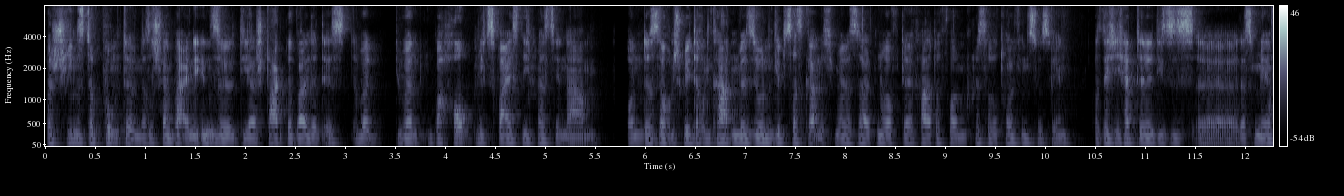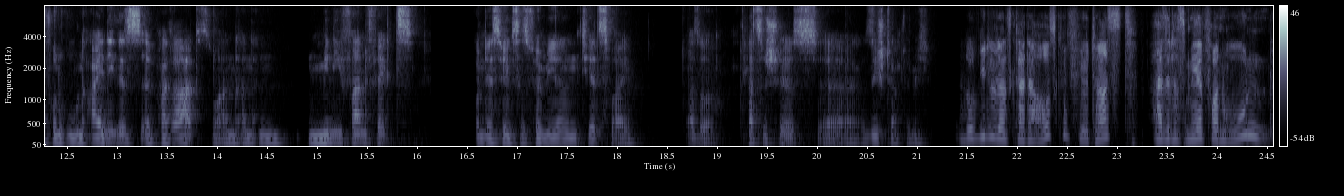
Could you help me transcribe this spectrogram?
verschiedenste Punkte. Und das ist scheinbar eine Insel, die ja halt stark bewaldet ist, über die man überhaupt nichts weiß, nicht mal den Namen. Und das ist auch in späteren Kartenversionen gibt es das gar nicht mehr. Das ist halt nur auf der Karte von Christopher Tolkien zu sehen. Also ich hatte dieses, äh, das Meer von Ruhen einiges äh, parat, so an, an, an Mini-Fun-Facts. Und deswegen ist es für mich ein Tier 2. Also klassisches äh, Seestand für mich. So wie du das gerade ausgeführt hast, also das Meer von Ruhen,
